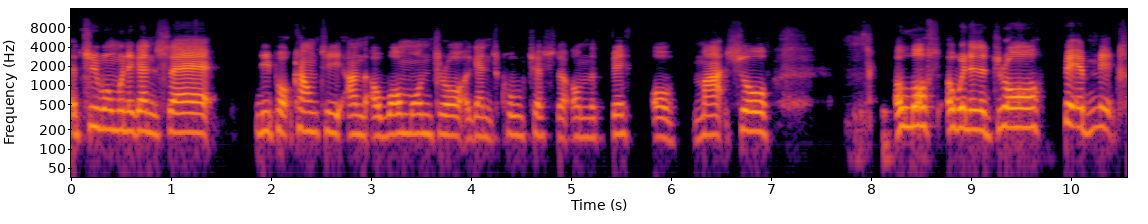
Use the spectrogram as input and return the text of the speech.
a 2-1 win against uh, Newport County, and a 1-1 draw against Colchester on the 5th of March. So a loss, a win, and a draw. Bit of mixed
